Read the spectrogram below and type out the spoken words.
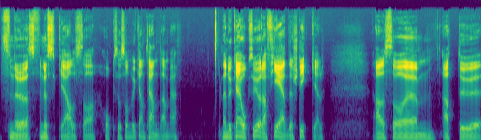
fnös, fnuske alltså också som du kan tända med. Men du kan ju också göra fjäderstickor. Alltså um, att du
